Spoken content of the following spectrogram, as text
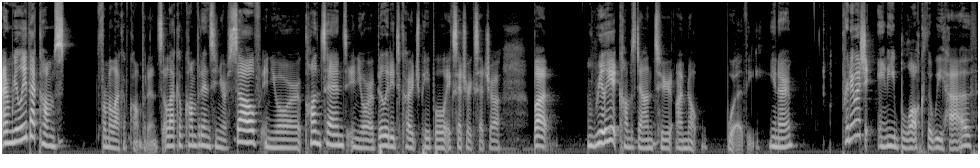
And really, that comes from a lack of confidence, a lack of confidence in yourself, in your content, in your ability to coach people, etc., etc. But really, it comes down to I'm not worthy, you know? Pretty much any block that we have,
